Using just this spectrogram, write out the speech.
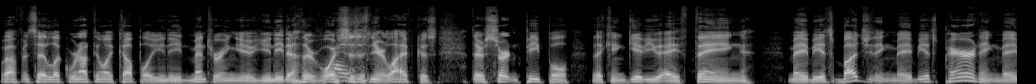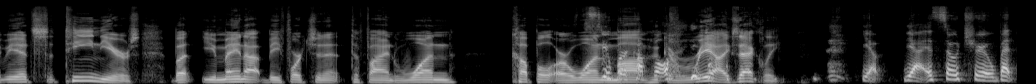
we often say, "Look, we're not the only couple you need mentoring you. You need other voices right. in your life because there's certain people that can give you a thing." Maybe it's budgeting, maybe it's parenting, maybe it's teen years, but you may not be fortunate to find one couple or one Super mom couple. who can. Yeah, exactly. yep. Yeah, it's so true. But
